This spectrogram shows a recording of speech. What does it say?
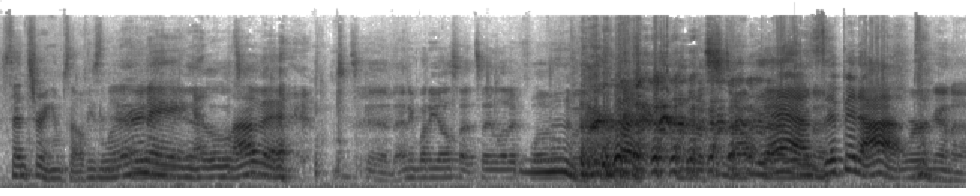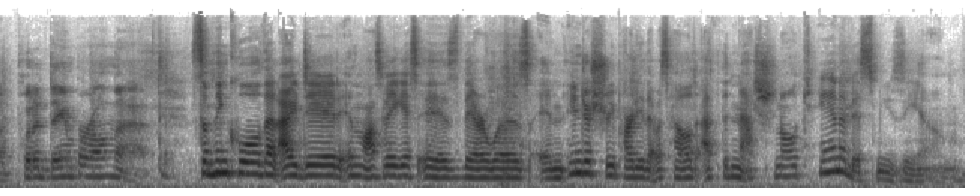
censoring himself. He's yeah, learning. yeah, I love it. It's good. Anybody else, I'd say let it flow. But we're gonna stop that. Yeah, We're gonna- zip it up. We're gonna put a damper on that. Something cool that I did in Las Vegas is there was an industry party that was held at the National Cannabis Museum.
